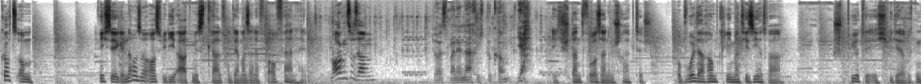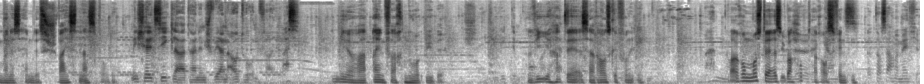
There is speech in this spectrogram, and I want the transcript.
Kurzum, ich sehe genauso aus wie die Art Mistkerl, von der man seine Frau fernhält. Morgen zusammen. Du hast meine Nachricht bekommen? Ja. Ich stand vor seinem Schreibtisch. Obwohl der Raum klimatisiert war, spürte ich, wie der Rücken meines Hemdes schweißnass wurde. Michelle Ziegler hatte einen schweren Autounfall. Was? Mir war einfach nur übel. Wie hatte er es herausgefunden? Warum musste er es überhaupt herausfinden? Das arme Mädchen.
